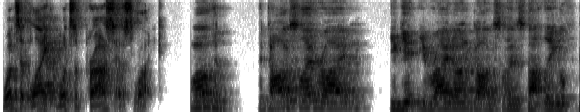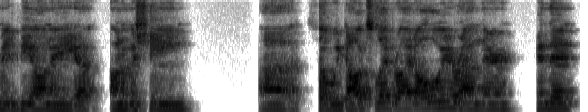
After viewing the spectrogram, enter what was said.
what's it like? What's the process like? well, the, the dog sled ride, you get you ride on a dog sled. It's not legal for me to be on a uh, on a machine. Uh, so we dog sled ride all the way around there. And then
